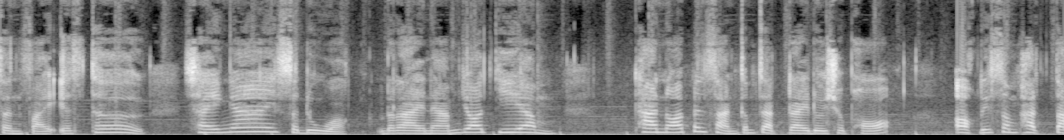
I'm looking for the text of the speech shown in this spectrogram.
ซันไฟเอสเตอร์ ใช้ง่าย สะดวกละลายน้ำยอดเยี่ยม ทานอสเป็นสารกำจัดไรโดยเฉพาะ ออกฤทธิ์สัมผัสต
